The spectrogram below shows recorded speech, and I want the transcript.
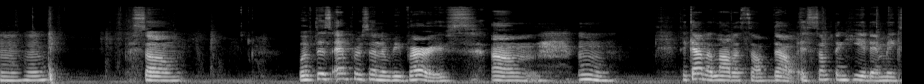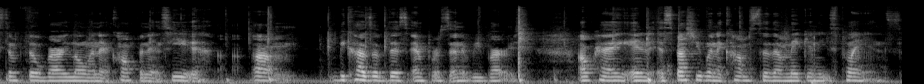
Mm-hmm. So, with this Empress in the reverse, um, mm, they got a lot of self-doubt. It's something here that makes them feel very low in that confidence here um, because of this Empress in the reverse okay? And especially when it comes to them making these plans,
